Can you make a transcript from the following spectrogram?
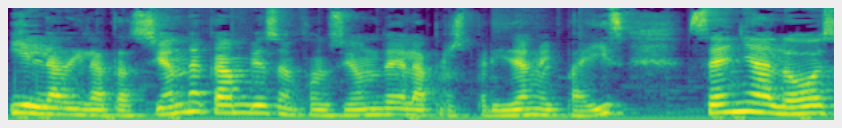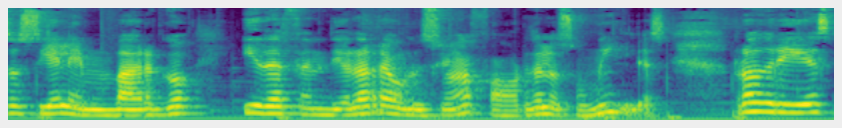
y la dilatación de cambios en función de la prosperidad en el país, señaló eso sí el embargo y defendió la revolución a favor de los humildes. Rodríguez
